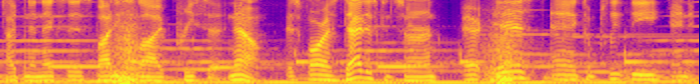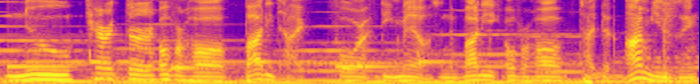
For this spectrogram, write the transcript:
type in the Nexus body slide preset. Now, as far as that is concerned, there is a completely and new character overhaul body type for the males. And the body overhaul type that I'm using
